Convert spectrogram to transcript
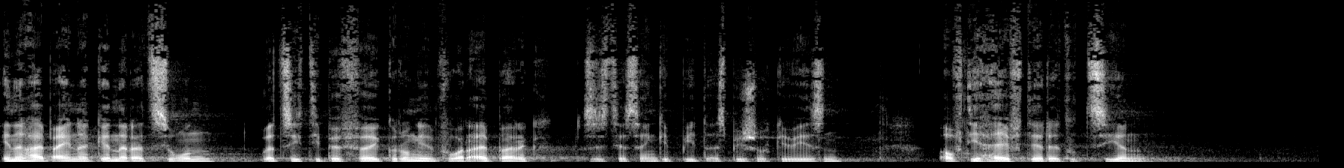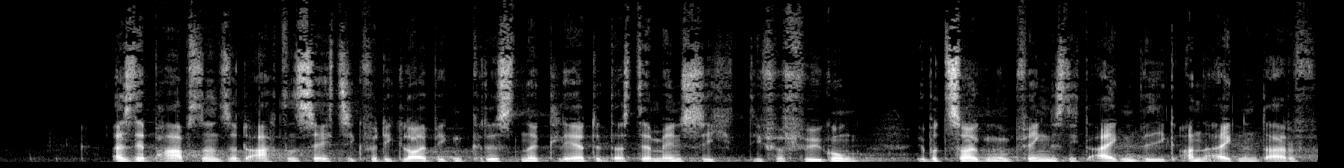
Innerhalb einer Generation wird sich die Bevölkerung in Vorarlberg, das ist ja sein Gebiet als Bischof gewesen, auf die Hälfte reduzieren. Als der Papst 1968 für die gläubigen Christen erklärte, dass der Mensch sich die Verfügung über Zeugung und Empfängnis nicht eigenwillig aneignen darf,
